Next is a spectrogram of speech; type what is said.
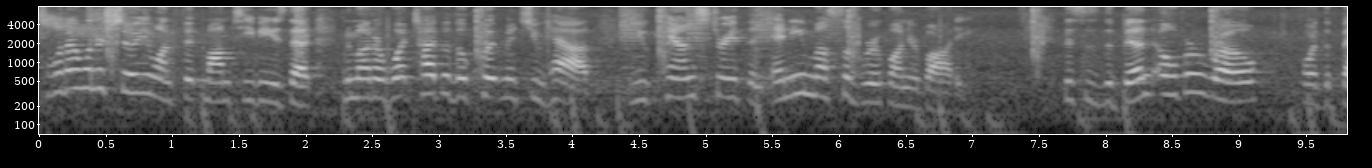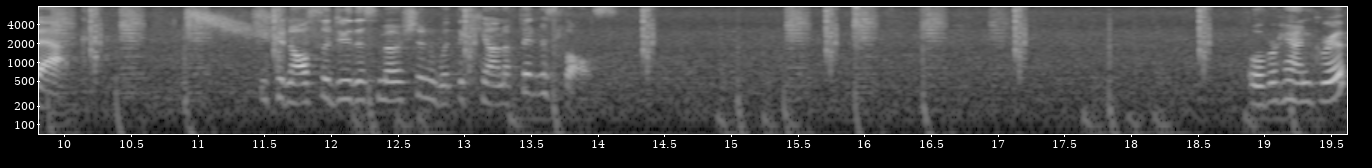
So what I want to show you on Fit Mom TV is that no matter what type of equipment you have, you can strengthen any muscle group on your body. This is the bent over row for the back. You can also do this motion with the Kiana fitness balls. Overhand grip.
